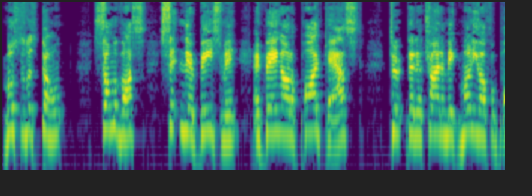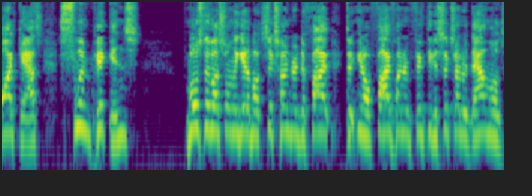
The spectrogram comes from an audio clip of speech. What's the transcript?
Most of us don't. Some of us sit in their basement and bang out a podcast to, that are trying to make money off a podcast, slim pickings. Most of us only get about 600 to 5 to you know 550 to 600 downloads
